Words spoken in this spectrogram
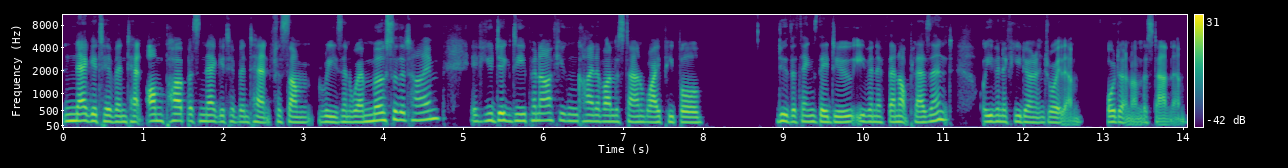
negative intent on purpose negative intent for some reason where most of the time if you dig deep enough you can kind of understand why people do the things they do even if they're not pleasant or even if you don't enjoy them or don't understand them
